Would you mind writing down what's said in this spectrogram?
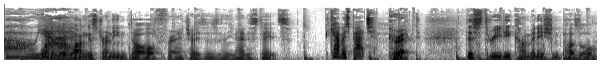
Oh, yeah. One of the longest running doll franchises in the United States. Cabbage Patch. Correct. This 3D combination puzzle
